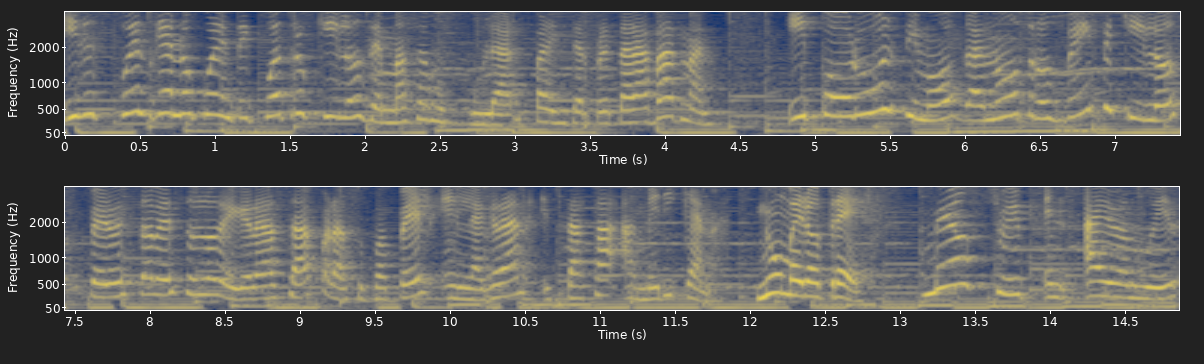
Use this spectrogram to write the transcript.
y después ganó 44 kilos de masa muscular para interpretar a Batman. Y por último, ganó otros 20 kilos, pero esta vez solo de grasa para su papel en la gran estafa americana. Número 3. Meryl Streep en Ironweed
